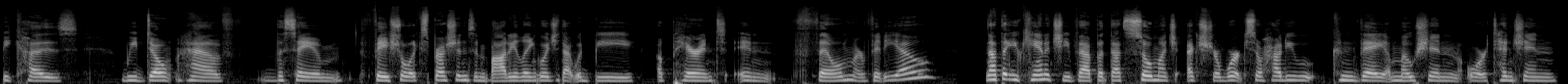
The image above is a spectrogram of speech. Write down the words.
because we don't have the same facial expressions and body language that would be apparent in film or video. Not that you can't achieve that, but that's so much extra work. So, how do you convey emotion or tension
